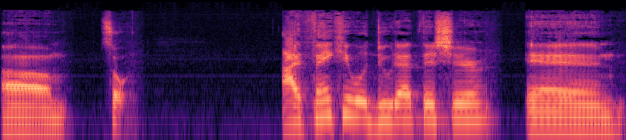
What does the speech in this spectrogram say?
Um, so I think he will do that this year, and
